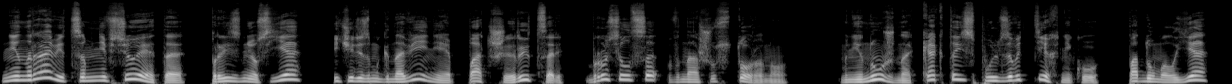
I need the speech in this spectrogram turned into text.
«Не нравится мне все это», — произнес я, и через мгновение падший рыцарь бросился в нашу сторону. «Мне нужно как-то использовать технику», — подумал я,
